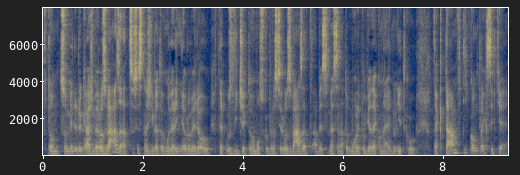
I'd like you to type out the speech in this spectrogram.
v tom, co my nedokážeme rozvázat, co se snažíme tou moderní neurovědou, ten uzlíček toho mozku prostě rozvázat, aby jsme se na to mohli podívat jako na jednu nitku, tak tam v té komplexitě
